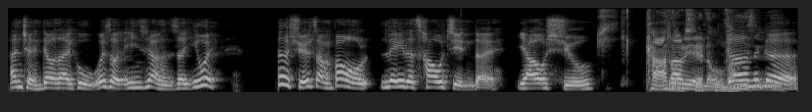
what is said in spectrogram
安全吊带裤。为什么印象很深？因为那个学长帮我勒的超紧的、欸，要求，卡到你的龙有师傅皮然后那个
